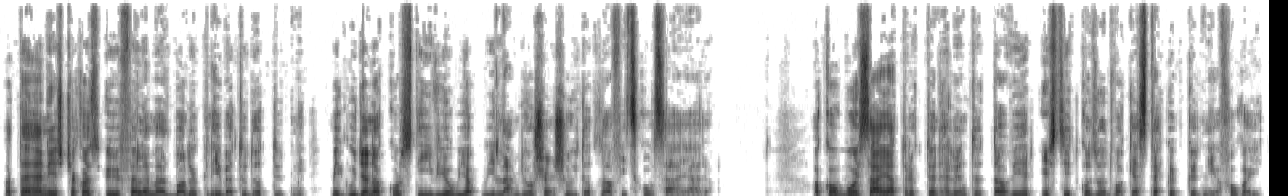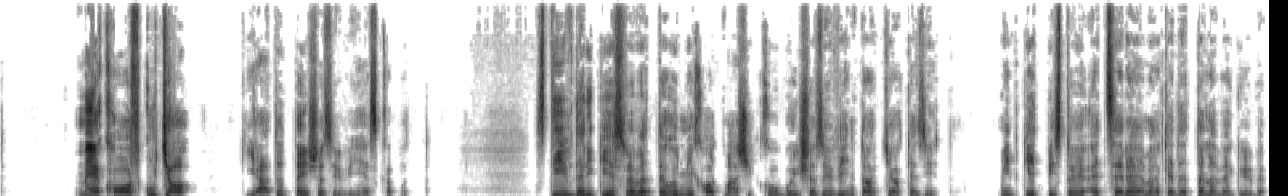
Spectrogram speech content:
A tehenés csak az ő felemelt balöklébe tudott ütni, míg ugyanakkor Steve jobbja villámgyorsan sújtott le a fickó szájára. A kovboly száját rögtön elöntötte a vér, és citkozódva kezdte köpködni a fogait. – Meghalsz, kutya! – kiáltotta, és az övéhez kapott. Steve Derrick észrevette, hogy még hat másik kovboly is az övén tartja a kezét. Mindkét pisztolya egyszerre emelkedett a levegőbe.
